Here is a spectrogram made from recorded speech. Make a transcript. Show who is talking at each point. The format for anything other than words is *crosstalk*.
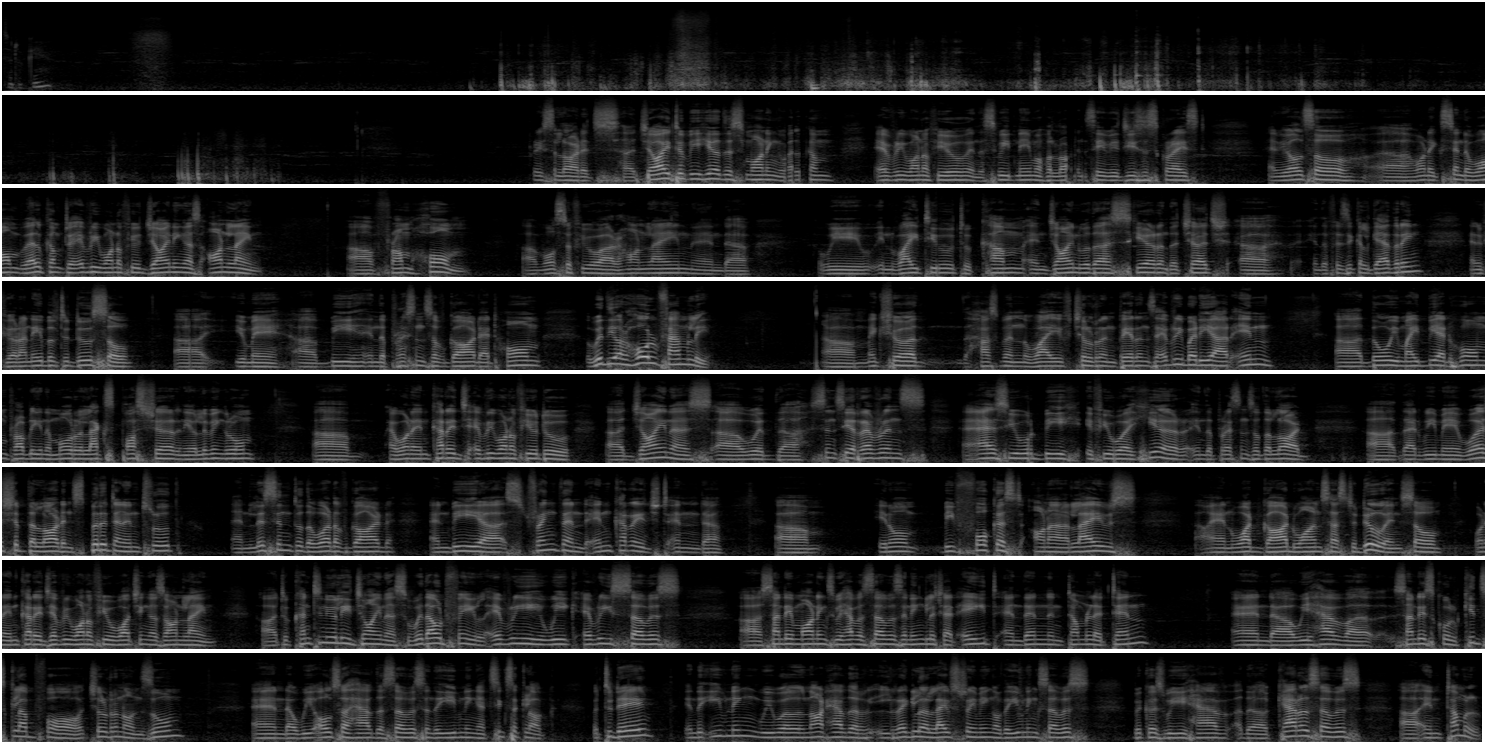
Speaker 1: Is it okay? Praise the Lord. It's a joy to be here this morning. Welcome every one of you in the sweet name of our Lord and Savior Jesus Christ. And we also uh, want to extend a warm welcome to every one of you joining us online uh, from home. Uh, most of you are online, and uh, we invite you to come and join with us here in the church uh, in the physical gathering. And if you're unable to do so, uh, you may be in the presence of God at home with your whole family. Make sure the husband, the wife, children, parents, everybody are in. Uh, though you might be at home, probably in a more relaxed posture in your living room. Um, I want to encourage every one of you to uh, join us uh, with uh, sincere reverence as you would be if you were here in the presence of the Lord, uh, that we may worship the Lord in spirit and in truth and listen to the word of God and be uh, strengthened, encouraged, and um, you know, be focused on our lives and what God wants us to do. And so, I want to encourage every one of you watching us online uh, to continually join us without fail every week, every service. Uh, Sunday mornings, we have a service in English at 8 and then in Tamil at 10. And uh, we have a Sunday school kids club for children on Zoom. And uh, we also have the service in the evening at 6 o'clock. But today, in the evening, we will not have the regular live streaming of the evening service because we have the carol service uh, in Tamil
